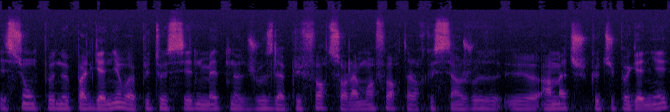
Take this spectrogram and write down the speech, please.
Et si on peut ne pas le gagner, on va plutôt essayer de mettre notre joueuse la plus forte sur la moins forte. Alors que si c'est un, euh, un match que tu peux gagner,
